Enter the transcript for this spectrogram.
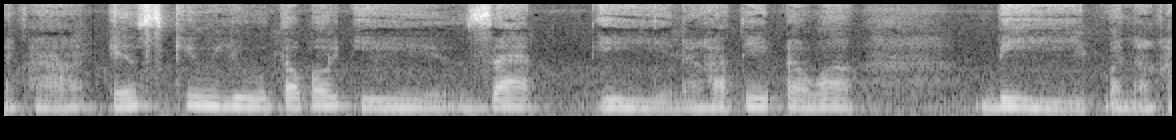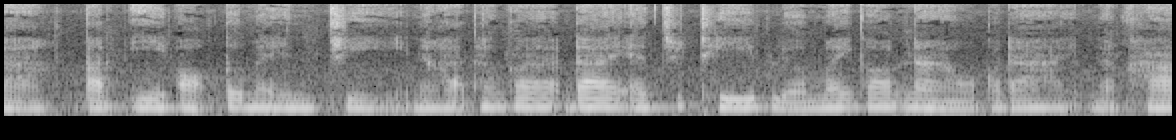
นะคะ s q u w e z e นะคะที่แปลว่า บีบนะคะ ตัด e ออกเติม ing นะคะทั้งก็ได้ adjective หรือไม่ก็ noun ก็ได้นะคะ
